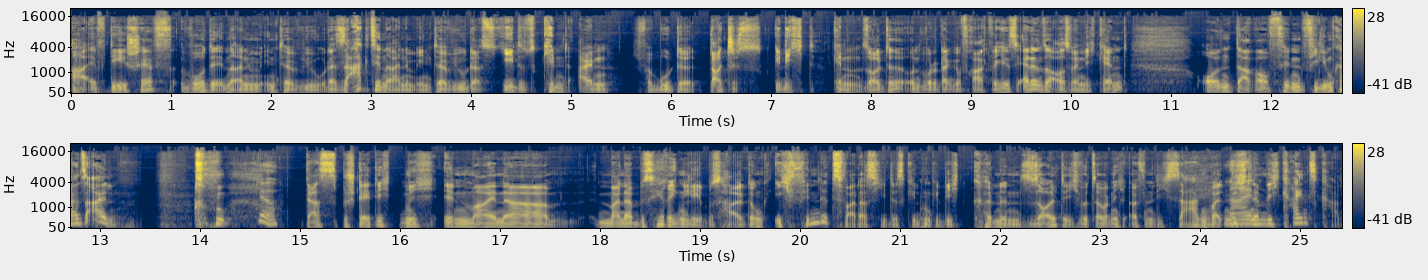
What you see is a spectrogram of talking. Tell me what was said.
AfD-Chef, wurde in einem Interview oder sagte in einem Interview, dass jedes Kind ein, ich vermute, deutsches Gedicht kennen sollte und wurde dann gefragt, welches er denn so auswendig kennt. Und daraufhin fiel ihm keins ein. Ja. Das bestätigt mich in meiner, in meiner bisherigen Lebenshaltung. Ich finde zwar, dass jedes Kind ein Gedicht können sollte, ich würde es aber nicht öffentlich sagen, weil ich Nein. nämlich keins kann.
